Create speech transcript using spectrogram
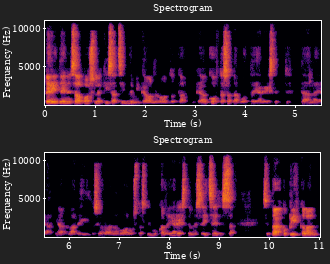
perinteinen salpaussille kisat sitten, mikä on, on, tota, mikä on kohta sata vuotta järjestetty täällä ja, ja hiihtoseura on ollut alusta asti mukana järjestämässä. Itse asiassa se Tahko Pihkalan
